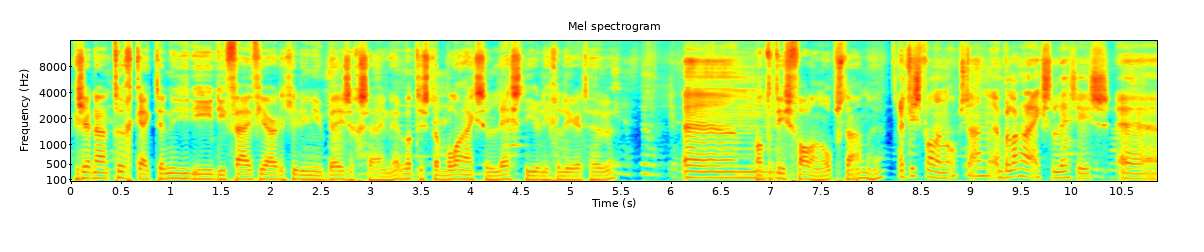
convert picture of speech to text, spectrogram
Als jij nou terugkijkt en die, die, die vijf jaar dat jullie nu bezig zijn, hè, wat is de belangrijkste les die jullie geleerd hebben? Um, Want het is vallen en opstaan. Hè? Het is vallen en opstaan. De belangrijkste les is uh,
